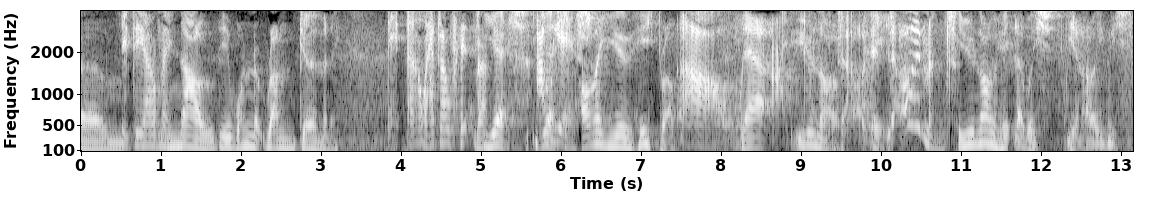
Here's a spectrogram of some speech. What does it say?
um, Idi Amin. no, the one that run Germany. Oh, Adolf Hitler. Yes, Oh, yes. yes. I knew his brother. Oh, Now, you know, Di- Hitler, Diamond. you know Hitler was, you know, he was,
